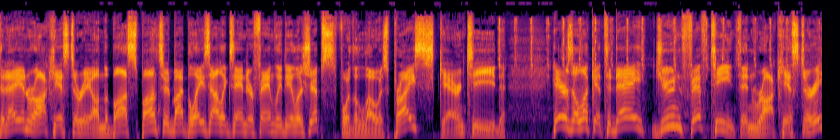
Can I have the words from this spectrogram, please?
Today in rock history on the bus, sponsored by Blaise Alexander Family Dealerships for the lowest price guaranteed. Here's a look at today, June 15th in rock history.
